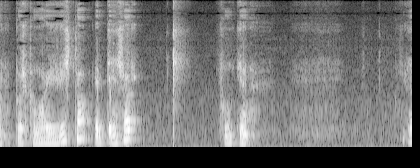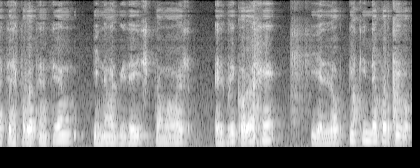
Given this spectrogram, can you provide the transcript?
Bueno, pues como habéis visto, el tensor funciona. Gracias por la atención y no olvidéis promover el bricolaje y el lockpicking deportivo.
